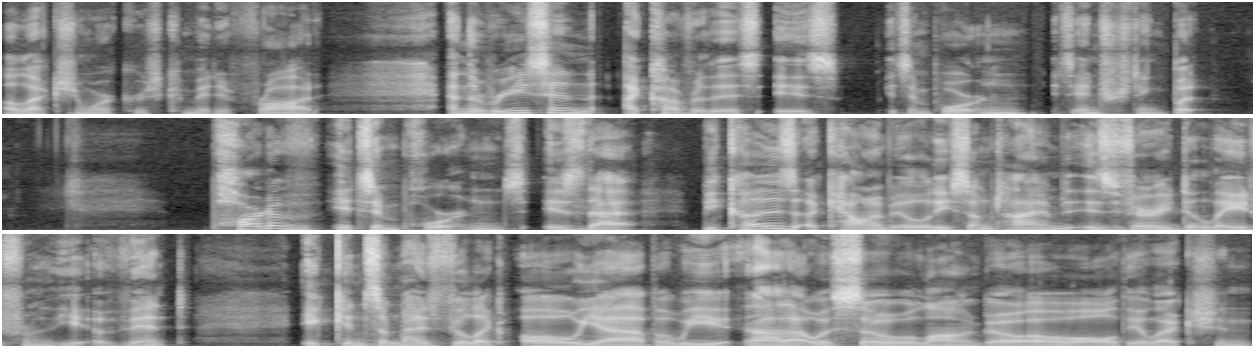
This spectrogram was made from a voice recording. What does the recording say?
election workers committed fraud. And the reason I cover this is it's important, it's interesting, but part of its importance is that because accountability sometimes is very delayed from the event, it can sometimes feel like, oh yeah, but we oh, that was so long ago. Oh, all the election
